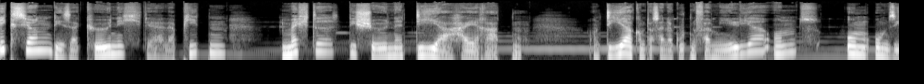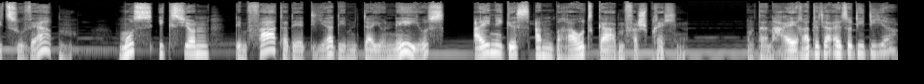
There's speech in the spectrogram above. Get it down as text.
Ixion, dieser König der Lapiten, möchte die schöne Dia heiraten – und Dia kommt aus einer guten Familie und um um sie zu werben, muss Ixion dem Vater der Dia, dem Dionäus, einiges an Brautgaben versprechen. Und dann heiratet er also die Dia.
